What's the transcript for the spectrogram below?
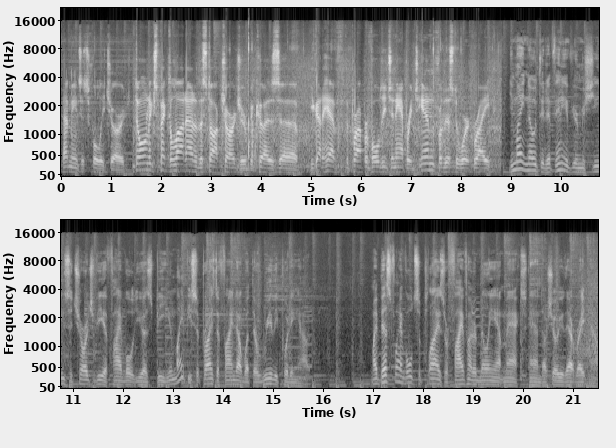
that means it's fully charged. Don't expect a lot out of the stock charger because uh, you got to have the proper voltage and amperage in for this to work right. You might note that if any of your machines are charged via 5 volt USB, you might be surprised to find out what they're really putting out. My best 5 volt supplies are 500 milliamp max, and I'll show you that right now.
